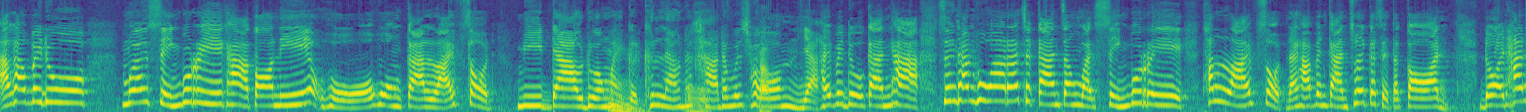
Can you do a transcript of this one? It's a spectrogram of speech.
อะเข้าไปดูเมืองสิงห์บุรีค่ะ ตอนนี้โอ้โหวงการไลฟ์สด มีดาวดวงใหม่อืมเกิดขึ้นแล้วนะคะโอ้โหท่านผู้ชม อยากให้ไปดูกันค่ะ ซึ่งท่านผู้ว่าราชการจังหวัดสิงห์บุรี ท่านไลฟ์สดนะคะ เป็นการช่วยเกษตรกร โดยท่าน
